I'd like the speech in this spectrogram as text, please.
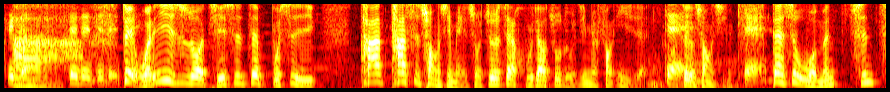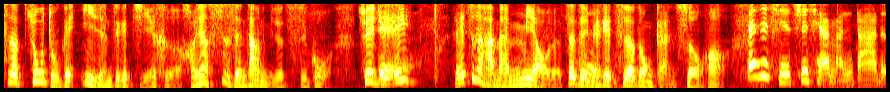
这个，啊、对对对对对，对，我的意思是说，其实这不是一。它它是创新没错，就是在胡椒猪肚鸡里面放薏仁，对这个创新。对，但是我们吃吃到猪肚跟薏仁这个结合，好像四神汤里面就吃过，所以觉得哎哎、欸欸，这个还蛮妙的，在这里面可以吃到这种感受哈、嗯。但是其实吃起来蛮搭的。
